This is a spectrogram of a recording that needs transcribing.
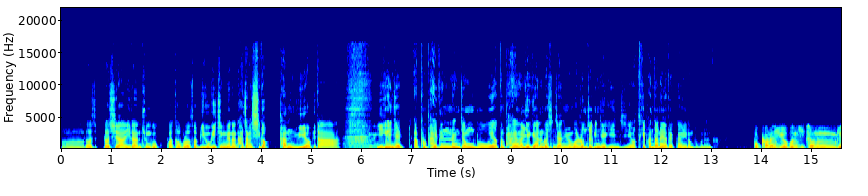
어, 러, 시아 이란, 중국과 더불어서 미국이 직면한 가장 시급한 위협이다. 이게 이제 앞으로 바이든 행정부의 어떤 방향을 얘기하는 것인지 아니면 원론적인 얘기인지 어떻게 판단해야 될까요? 이런 부분은? 북한의 위협은 이 전개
